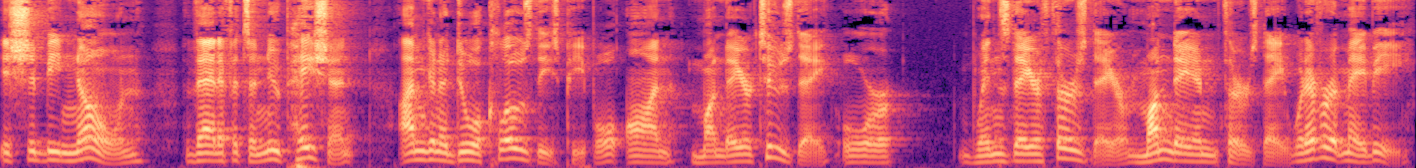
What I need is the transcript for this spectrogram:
it should be known that if it's a new patient, I'm going to dual close these people on Monday or Tuesday or Wednesday or Thursday or Monday and Thursday, whatever it may be.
